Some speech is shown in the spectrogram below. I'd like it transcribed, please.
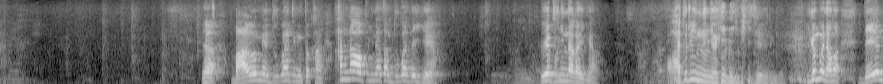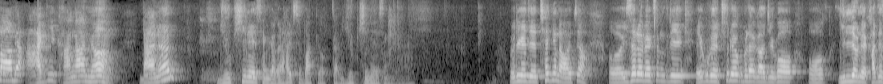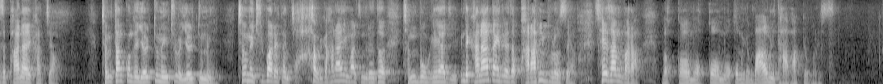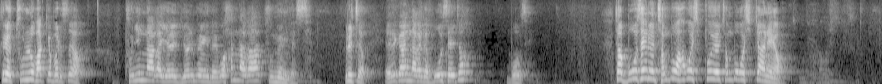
야, 마음에 누가 지금 더 강, 한나와 분인나 사람 누가 더 이겨요? 왜 분인나가 이겨? 아들이 있는 여인이 이기죠, 이런 게. 이건 뭐냐면, 내 마음에 악이 강하면 나는 육신의 생각을 할 수밖에 없다. 육신의 생각. 우리가 이제 책에 나왔죠. 어, 이스라엘 백성들이 애굽에 출애굽을 해가지고 어, 1년 후에 가데스 바나에 갔죠. 정탐꾼도 12명이 출발, 12명이. 처음에 출발했던 자 우리가 하나님 말씀 들어서 정복해야지. 근데 가나안 땅에 들어서 바람이 불었어요. 세상 바람. 먹고 먹고 먹고 먹고 마음이 다 바뀌어 버렸어. 그래 둘로 바뀌어 버렸어요. 분인나가 열, 열 명이 되고 한나가 두 명이 됐어요. 그렇죠. 엘간나가 이제 모세죠. 모세. 자 모세는 정복하고 싶어요. 정복하고 싶지 않아요.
